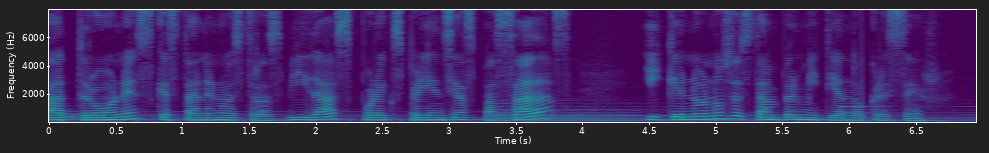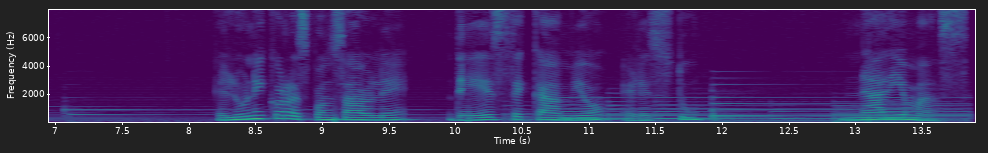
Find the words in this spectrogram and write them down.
patrones que están en nuestras vidas por experiencias pasadas y que no nos están permitiendo crecer. El único responsable de este cambio eres tú nadie más.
